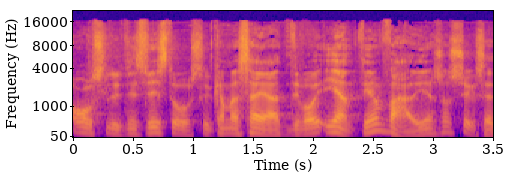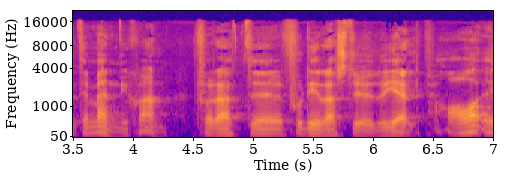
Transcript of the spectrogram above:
avslutningsvis då, så kan man säga att det var egentligen vargen som sökte sig till människan för att eh, få deras stöd och hjälp. Ja, eh,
